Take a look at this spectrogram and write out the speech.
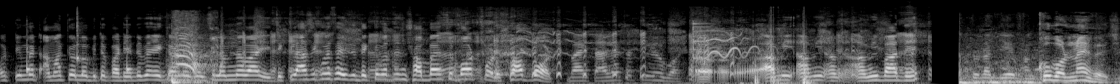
ওর টিমমেট আমাকেও লবিতে পাঠিয়ে দেবে এই কারণে বলছিলাম না ভাই যে ক্লাসিক ম্যাচ এই যে দেখতে পাচ্ছেন সব ভাই হচ্ছে বট পড়ে সব বট ভাই তাহলে তো তুইও বল আমি আমি আমি- আমি বাদে গিয়ে খুব অন্যায় হয়েছে।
